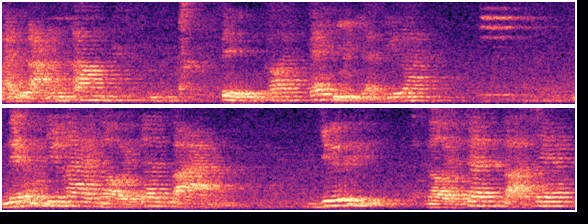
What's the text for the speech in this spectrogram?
phải lặng tâm tìm coi cái gì là như lai. Nếu như lai ngồi trên bàn dưới ngồi trên tòa xe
